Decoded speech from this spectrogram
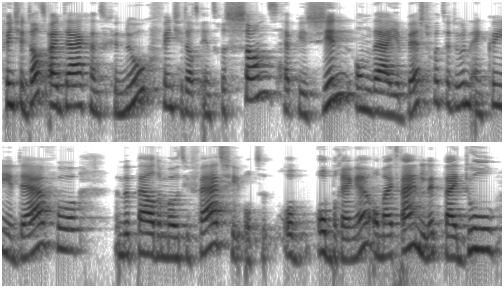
vind je dat uitdagend genoeg? Vind je dat interessant? Heb je zin om daar je best voor te doen? En kun je daarvoor een bepaalde motivatie op, op opbrengen om uiteindelijk bij doel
